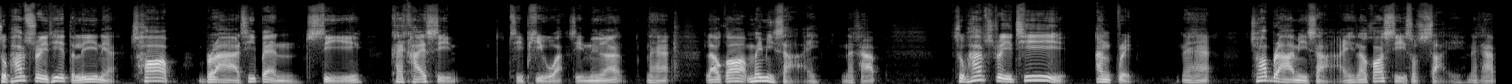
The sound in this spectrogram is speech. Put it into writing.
สุภาพสตรีที่อิตาลีเนี่ยชอบบราที่เป็นสีคล้ายๆสีสีผิวอะสีเนื้อนะฮะแล้วก็ไม่มีสายนะครับ สุภาพสตรีที่อังกฤษนะฮะชอบบรามีสายแล้วก็สีสดใสนะครับ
